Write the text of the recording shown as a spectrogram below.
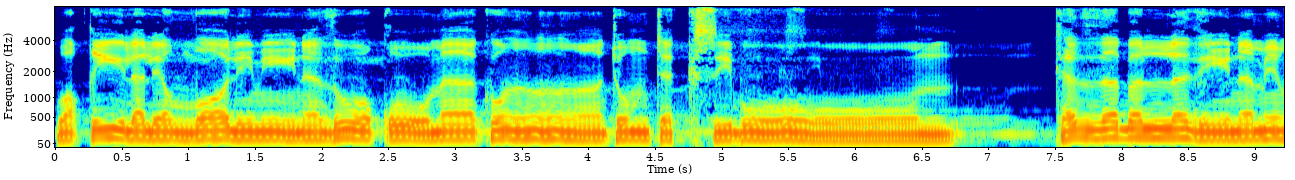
وقيل للظالمين ذوقوا ما كنتم تكسبون كذب الذين من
